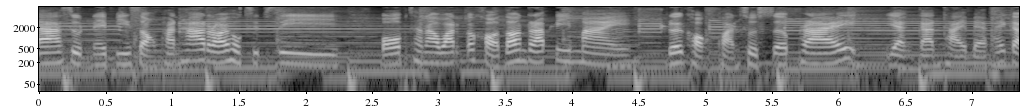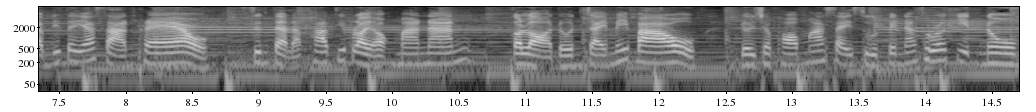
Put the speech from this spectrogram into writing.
ล่าสุดในปี 2564 โป๊บธนวัฒน์ก็ขอต้อนรับปีใหม่ โดยของขวัญสุดเซอร์ไพรส์อย่างการถ่ายแบบให้กับนิตยสารแพรว ซึ่งแต่ละภาพที่ปล่อยออกมานั้น ก็หล่อโดนใจไม่เบา โดยเฉพาะมาใส่สูตรเป็นนักธุรกิจหนุ่ม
